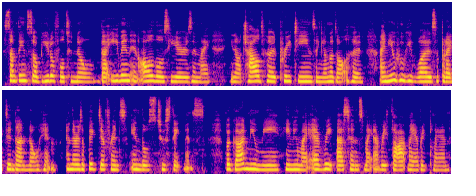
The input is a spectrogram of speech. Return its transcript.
something so beautiful to know that even in all of those years in my, you know, childhood, preteens, and young adulthood, I knew who He was, but I did not know Him. And there is a big difference in those two statements. But God knew me. He knew my every essence, my every thought, my every plan.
